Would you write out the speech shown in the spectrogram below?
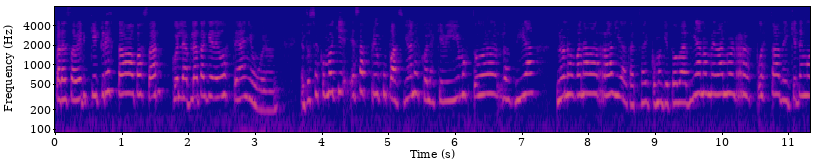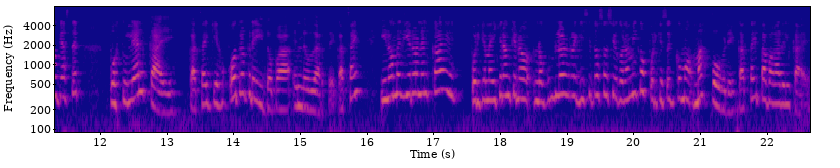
para saber qué cresta va a pasar con la plata que debo este año, weón. Entonces, como que esas preocupaciones con las que vivimos todos los días no nos van a dar rabia, ¿cachai? Como que todavía no me dan una respuesta de qué tengo que hacer postulé al CAE, ¿cachai? Que es otro crédito para endeudarte, ¿cachai? Y no me dieron el CAE, porque me dijeron que no, no cumplo los requisitos socioeconómicos porque soy como más pobre, ¿cachai? Para pagar el CAE.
